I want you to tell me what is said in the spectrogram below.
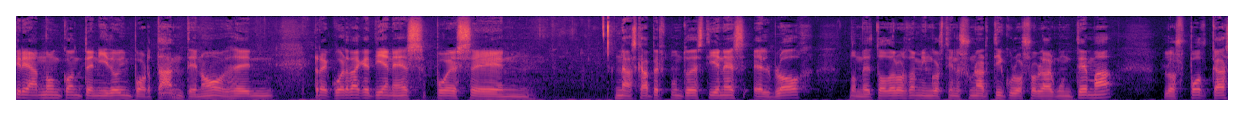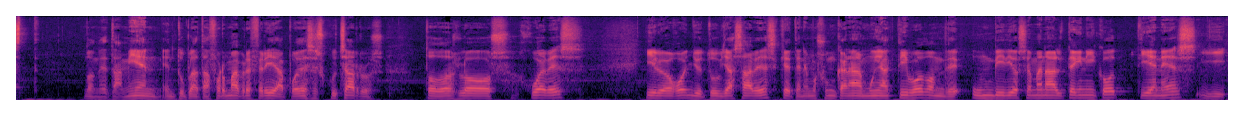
creando un contenido importante, ¿no? recuerda que tienes, pues en nascapers.es tienes el blog, donde todos los domingos tienes un artículo sobre algún tema, los podcasts, donde también en tu plataforma preferida puedes escucharlos todos los jueves. Y luego en YouTube ya sabes que tenemos un canal muy activo donde un vídeo semanal técnico tienes y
